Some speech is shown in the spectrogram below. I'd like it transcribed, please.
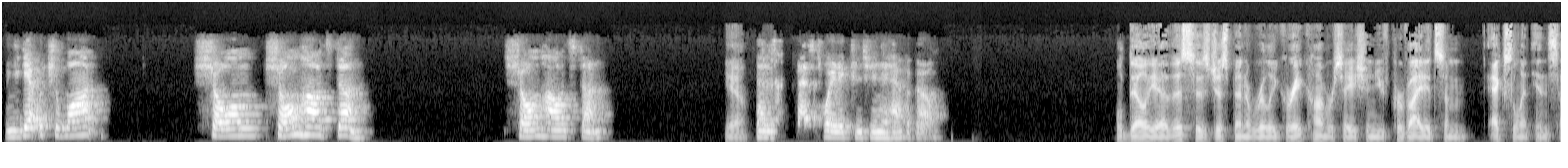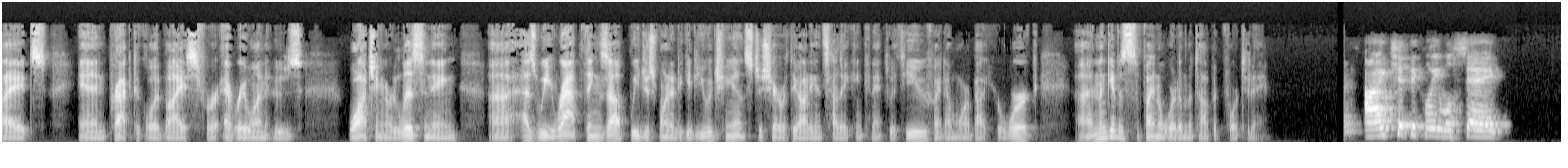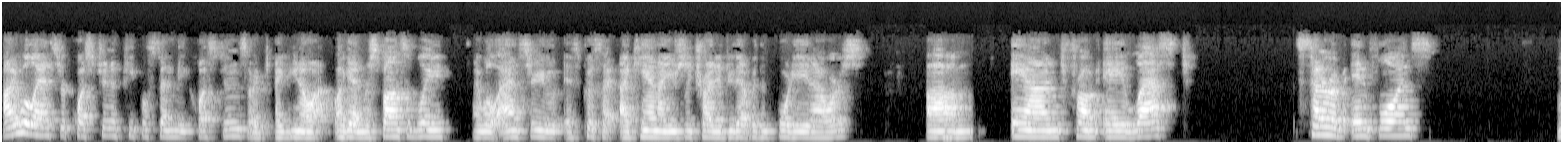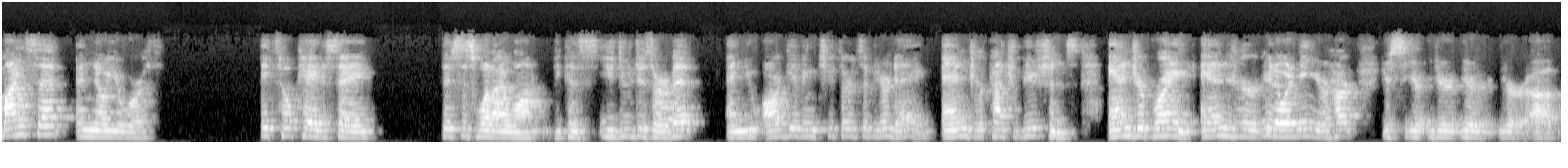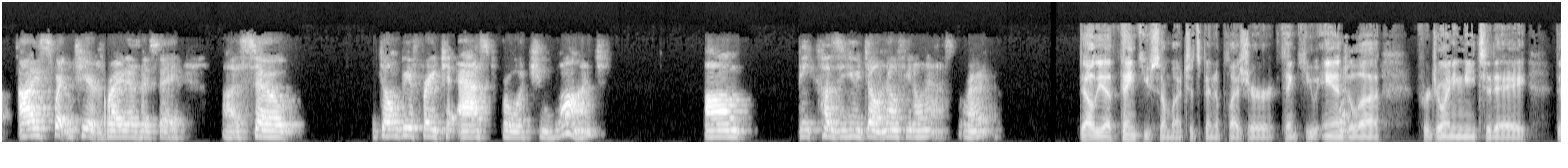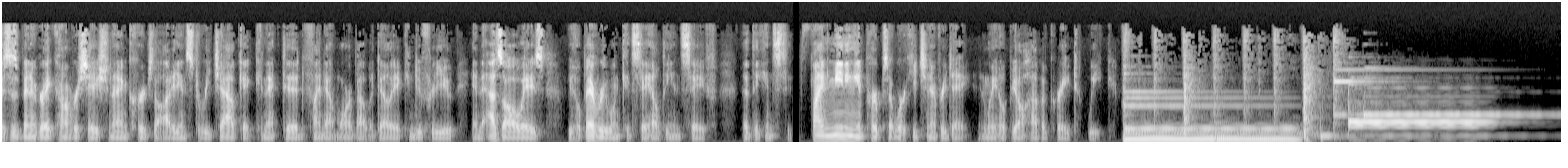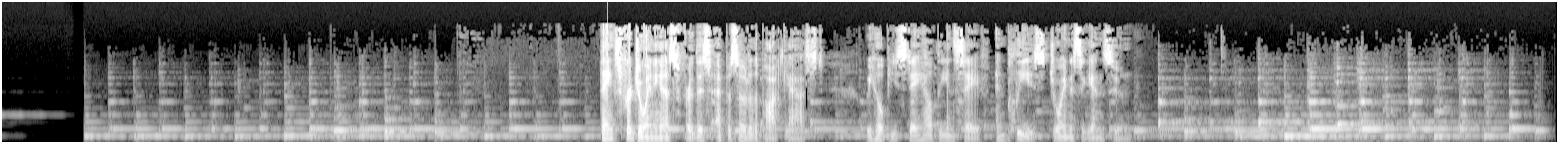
when you get what you want, show them show them how it's done. Show them how it's done. Yeah, that is the best way to continue to have a go. Well, Delia, this has just been a really great conversation. You've provided some excellent insights and practical advice for everyone who's watching or listening. Uh, as we wrap things up, we just wanted to give you a chance to share with the audience how they can connect with you, find out more about your work, uh, and then give us the final word on the topic for today. I typically will say, I will answer question if people send me questions or, you know, again, responsibly, I will answer you as quick as I, I can. I usually try to do that within 48 hours. Um, and from a last center of influence, mindset and know your worth. It's okay to say, this is what I want because you do deserve it and you are giving two thirds of your day and your contributions and your brain and your, you know what I mean? Your heart, your, your, your, your, uh, eyes, sweat and tears, right? As I say. Uh, so don't be afraid to ask for what you want. Um, because you don't know if you don't ask, right? Delia, thank you so much. It's been a pleasure. Thank you, Angela, for joining me today. This has been a great conversation. I encourage the audience to reach out, get connected, find out more about what Delia can do for you. And as always, we hope everyone can stay healthy and safe, that they can find meaning and purpose at work each and every day. And we hope you all have a great week. Thanks for joining us for this episode of the podcast. We hope you stay healthy and safe, and please join us again soon.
